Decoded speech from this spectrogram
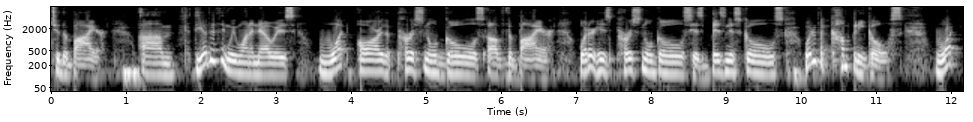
to the buyer. Um, the other thing we want to know is what are the personal goals of the buyer? What are his personal goals, his business goals? What are the company goals? What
